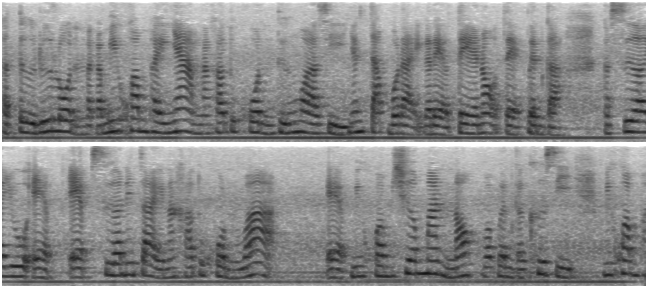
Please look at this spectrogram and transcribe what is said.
กระตือรือร้นแล้วก็มีความพยายามนะคะ ทุกคนถึงว่าสียังจับบ่ได้ก็แล้วแต่เนาะแต่เพิ่อนก็ก็เสื้ออยู่แอบแอบเสื้อในใจนะคะ ทุกคนว่าแอบมีความเชื่อมั่นเนาะว่าเพิ่อนก็คือสีมีความพ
